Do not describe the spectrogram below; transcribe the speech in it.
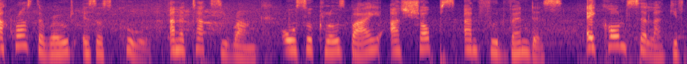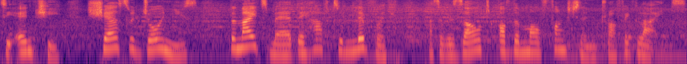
Across the road is a school and a taxi rank. Also close by are shops and food vendors. A corn seller, Gifty Enchi, shares with Joy News the nightmare they have to live with as a result of the malfunctioning traffic lights.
